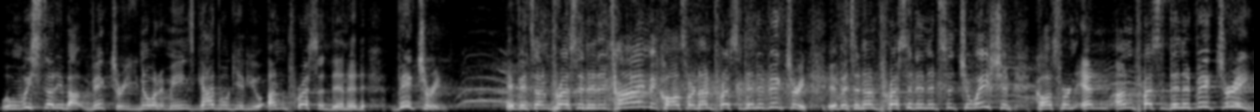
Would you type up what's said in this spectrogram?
When we study about victory, you know what it means? God will give you unprecedented victory. If it's unprecedented time, it calls for an unprecedented victory. If it's an unprecedented situation, it calls for an unprecedented victory.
